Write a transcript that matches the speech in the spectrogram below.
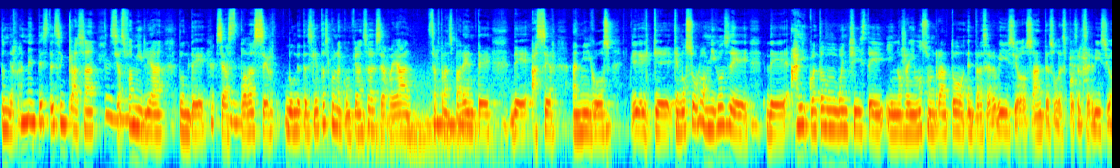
donde realmente estés en casa, seas familia, donde seas, puedas ser, donde te sientas con la confianza de ser real, ser transparente, de hacer amigos. Eh, que, que no solo amigos de, de, ay, cuentan un buen chiste y, y nos reímos un rato entre servicios, antes o después del servicio,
